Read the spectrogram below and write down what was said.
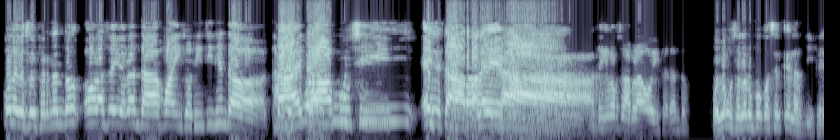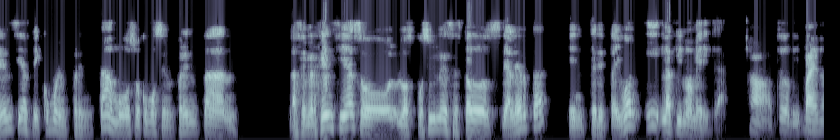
Hola, yo soy Fernando. Hola, soy Yolanda. Esta Pareja. ¿De qué vamos a hablar hoy, Fernando? Hoy vamos a hablar un poco acerca de las diferencias de cómo enfrentamos o cómo se enfrentan las emergencias o los posibles estados de alerta entre Taiwán y Latinoamérica. 啊，这个礼拜呢，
